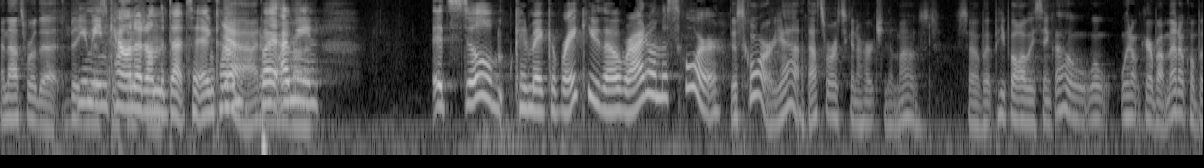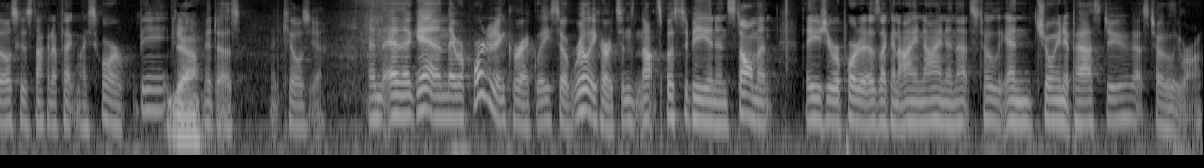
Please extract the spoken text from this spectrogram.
and that's where the big You mean count it on the debt to income? Yeah, I don't but worry I mean, it. It still can make or break you though, right? On the score. The score, yeah, that's where it's going to hurt you the most. So, but people always think, oh, well, we don't care about medical bills because it's not going to affect my score. Beep. Yeah. it does. It kills you. And and again, they report it incorrectly, so it really hurts. And it's not supposed to be an installment. They usually report it as like an I nine, and that's totally and showing it past due. That's totally wrong.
